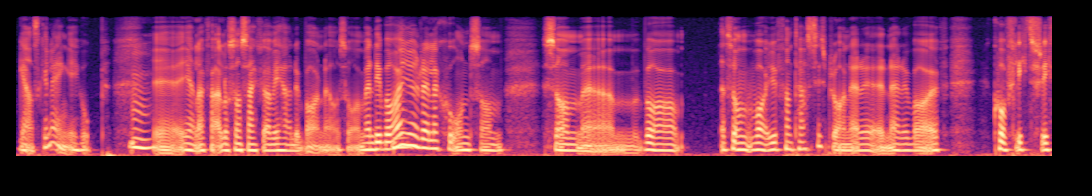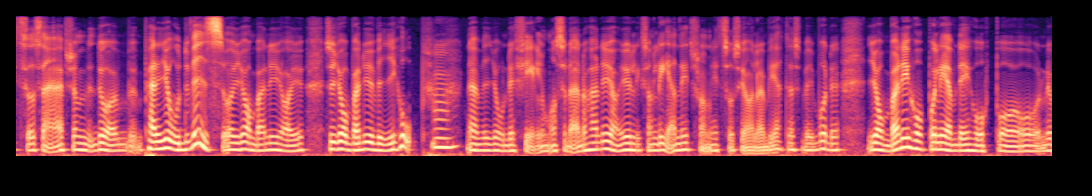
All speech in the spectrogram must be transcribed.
ganska länge ihop Mm. eh, i alla fall. Och som sagt var, vi hade barn och så. Men det var ju Mm. en relation som, som, ehm, var, som var ju fantastiskt bra när det, när det var konfliktfritt så att säga. Eftersom då, periodvis så jobbade jag ju, så jobbade ju vi ihop Mm. när vi gjorde film och sådär. Då hade jag ju liksom ledigt från mitt socialarbete. Så vi både jobbade ihop och levde ihop och, och det,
